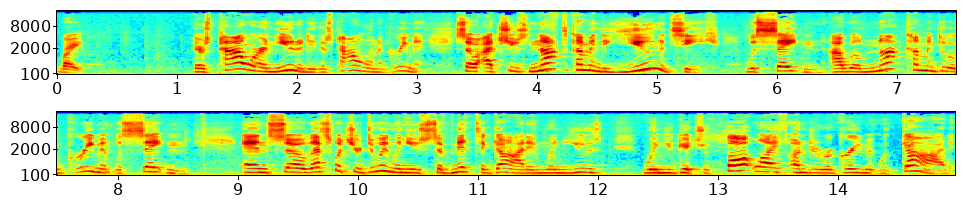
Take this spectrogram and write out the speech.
right. There's power in unity. There's power in agreement. So I choose not to come into unity with Satan. I will not come into agreement with Satan. And so that's what you're doing when you submit to God and when you when you get your thought life under agreement with God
